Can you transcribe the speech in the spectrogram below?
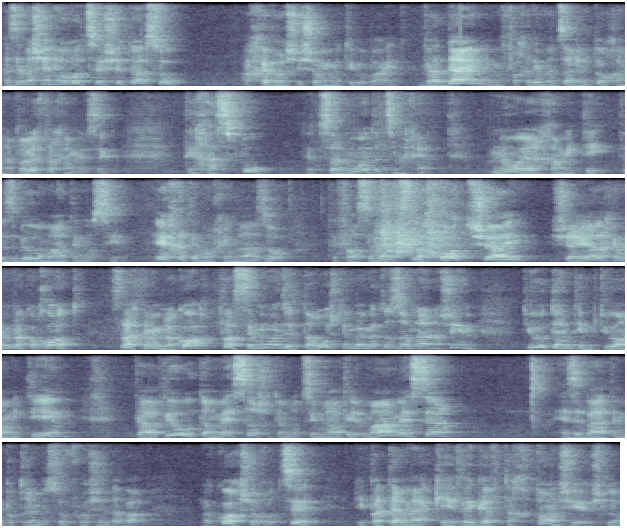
אז זה מה שאני רוצה שתעשו, החבר'ה ששומעים אותי בבית, ועדיין מפחדים לצלם תוכן, אבל יש לכם עסק, תיחשפו, תצלמו את עצמכם, תנו ערך אמיתי, תסבירו מה אתם עושים, איך אתם הולכים לעזור, תפרסמו הצלחות שהיה, שהיה לכם עם לקוחות. הצלחתם עם לקוח, תפרסמו את זה, תראו שאתם באמת עוזרים לאנשים. תהיו אותנטיים, תהיו אמיתיים, תעבירו את המסר שאתם רוצים להעביר. מה המסר? איזה בעיה אתם פותרים בסופו של דבר. לקוח שרוצה להיפטר מהכאבי גב תחתון שיש לו,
